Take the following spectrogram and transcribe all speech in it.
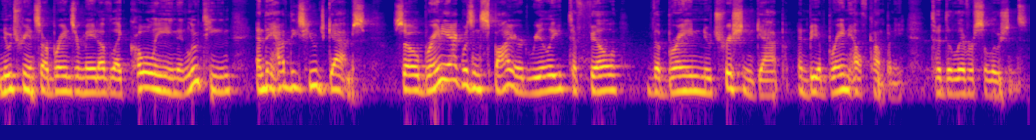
nutrients our brains are made of, like choline and lutein, and they have these huge gaps. So Brainiac was inspired really to fill the brain nutrition gap and be a brain health company to deliver solutions.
